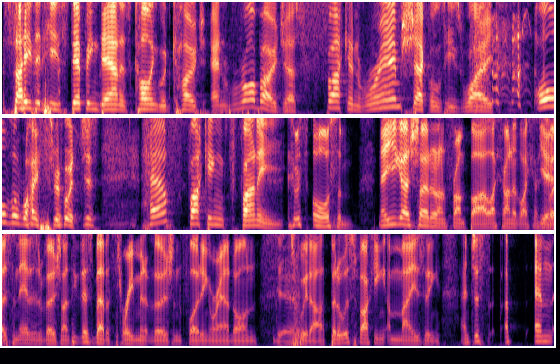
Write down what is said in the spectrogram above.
say that he's stepping down as Collingwood coach, and Robbo just fucking ramshackles his way all the way through it. Just how fucking funny. It was awesome. Now you guys showed it on Front Bar, like kind of like I suppose an edited version. I think there's about a three minute version floating around on Yeah. Twitter, but it was fucking amazing and just a, and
